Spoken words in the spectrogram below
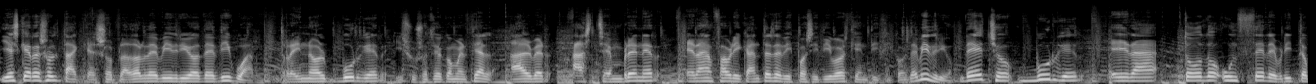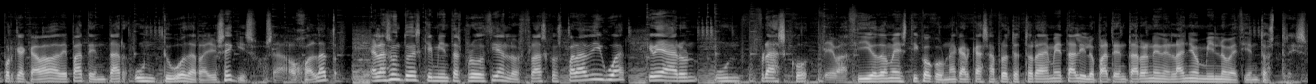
Y es que resulta que el soplador de vidrio de Dewar, Reynold Burger y su socio comercial Albert Aschenbrenner eran fabricantes de dispositivos científicos de vidrio. De hecho, Burger era todo un cerebrito porque acababa de patentar un tubo de rayos X, o sea, ojo al dato. El asunto es que mientras producían los frascos para Dewar, crearon un frasco de vacío doméstico con una carcasa protectora de metal y lo patentaron en el año 1903.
